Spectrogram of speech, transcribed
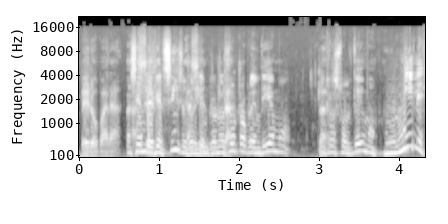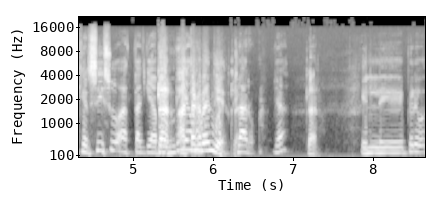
Pero para... Haciendo ejercicio, por ejemplo, nosotros aprendíamos, resolvemos mil ejercicios hasta que aprendíamos. hasta que aprendí, claro. ¿ya? Claro. Eh, pero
